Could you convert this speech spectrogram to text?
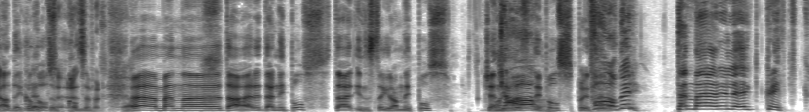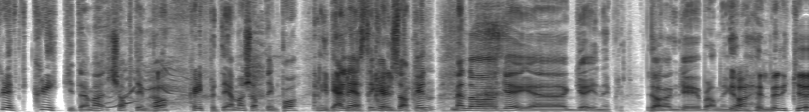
Ja, det kan du også gjøre, selvfølgelig. Ja. Eh, men uh, det, er, det er nipples. Det er Instagram-nipples. Genderless Ja! nipples på Instagram. Fader! Den der klipp, klipp, klikket jeg meg kjapt innpå. Klippet jeg meg kjapt innpå. Jeg leste ikke hele saken, men det var gøye, gøye nipler. Det er en gøy blanding. Jeg har heller ikke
